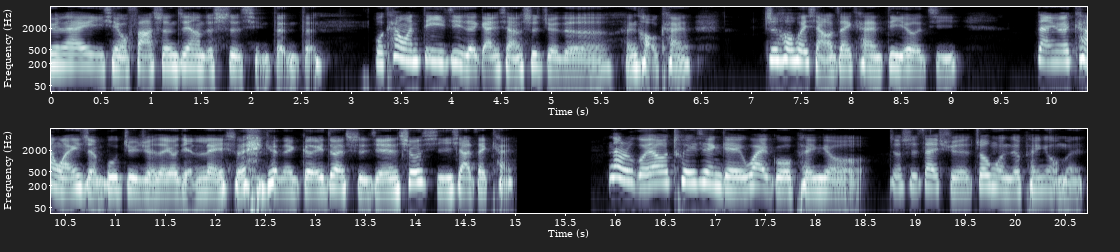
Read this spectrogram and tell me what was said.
原来以前有发生这样的事情，等等。我看完第一季的感想是觉得很好看，之后会想要再看第二季，但因为看完一整部剧觉得有点累，所以可能隔一段时间休息一下再看。那如果要推荐给外国朋友，就是在学中文的朋友们，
